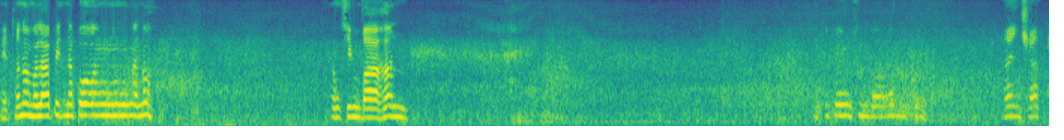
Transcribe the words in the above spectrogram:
Ito na, malapit na po ang ano, ang simbahan. Ito po yung simbahan dito. Ayan siya.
